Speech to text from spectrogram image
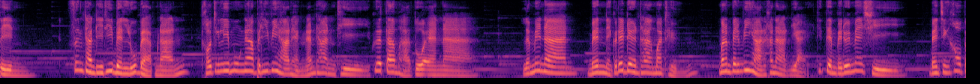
ติน ซึ่งทันทีที่เบนรู้แบบนั้น เขาจึงรีบมุ่งหน้าไปที่วิหารแห่งนั้นทันทีเพื่อตามหาตัวแอนนา และไม่นานเบนเนี่ยก็ได้เดินทางมาถึง มันเป็นวิหารขนาดใหญ่ที่เต็มไปด้วยแม่ชี เบนจึงเข้าไป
